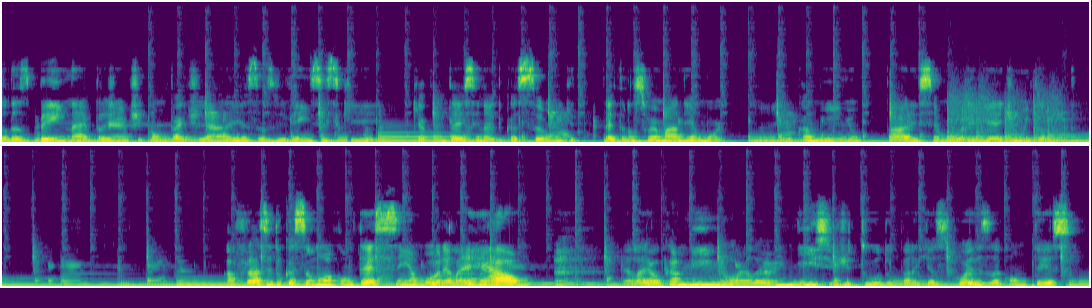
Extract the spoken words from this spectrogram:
todas bem, né, pra gente compartilhar aí essas vivências que, que acontecem na educação e que é transformada em amor. Né? E o caminho para esse amor, ele é de muita luta. A frase educação não acontece sem amor, ela é real. Ela é o caminho, ela é o início de tudo para que as coisas aconteçam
